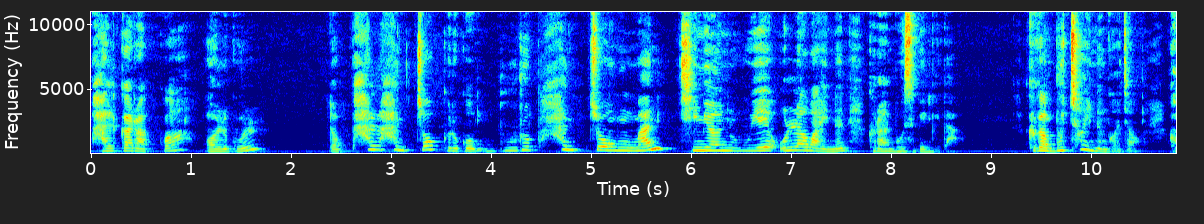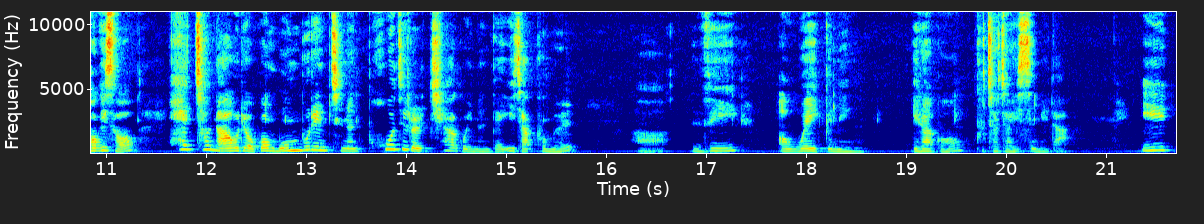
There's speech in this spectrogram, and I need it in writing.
발가락과 얼굴, 또 팔 한쪽 그리고 무릎 한쪽만 지면 위에 올라와 있는 그러한 모습입니다. 그가 묻혀 있는 거죠. 거기서 헤쳐 나오려고 몸부림치는 포즈를 취하고 있는데 이 작품을 어, The Awakening 이라고 붙여져 있습니다. 이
